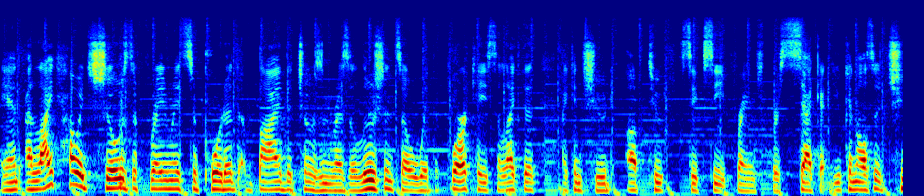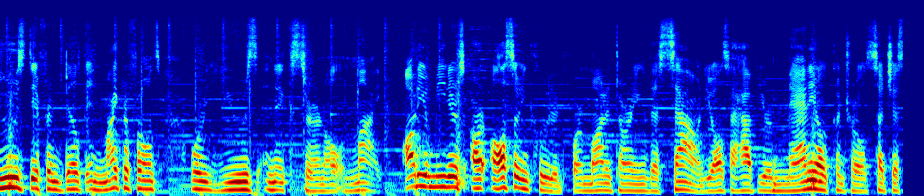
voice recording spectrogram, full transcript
And I like how it shows the frame rate supported by the chosen resolution. So with 4K selected, I can shoot up to 60 frames per second. You can also choose different built-in microphones or use an external mic. Audio meters are also included for monitoring the sound. You also have your manual controls such as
